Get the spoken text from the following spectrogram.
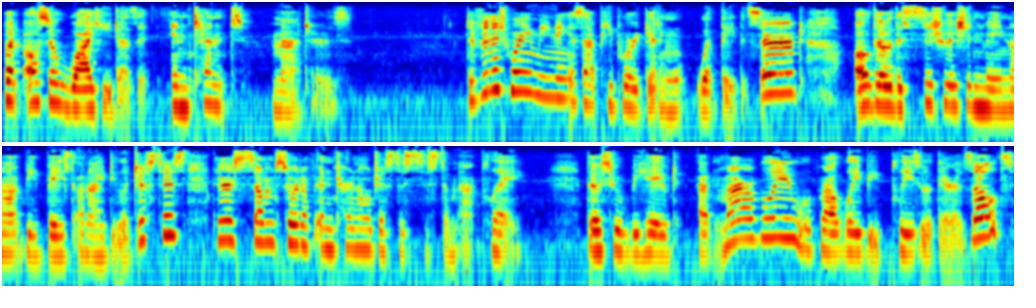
but also why he does it. Intent matters. Divinatory meaning is that people are getting what they deserved. Although the situation may not be based on ideal justice, there is some sort of internal justice system at play. Those who behaved admirably will probably be pleased with their results.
